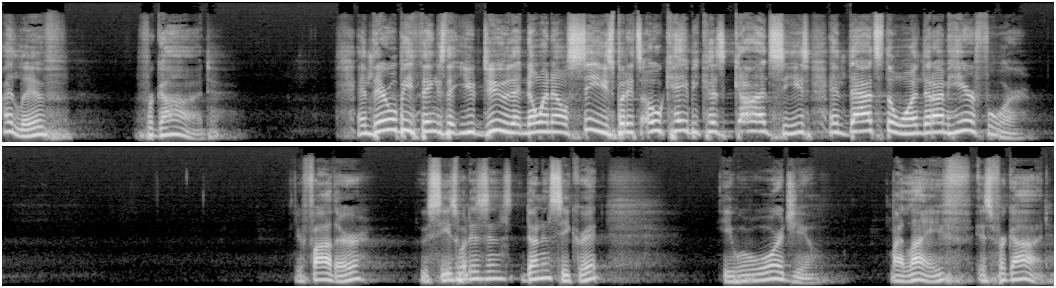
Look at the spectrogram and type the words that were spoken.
I live for God. And there will be things that you do that no one else sees, but it's okay because God sees, and that's the one that I'm here for. Your Father, who sees what is in, done in secret, he will reward you. My life is for God.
